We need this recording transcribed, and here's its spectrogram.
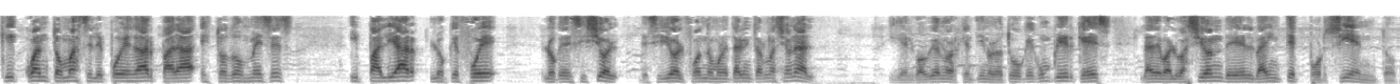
¿qué cuánto más se le puede dar para estos dos meses y paliar lo que fue, lo que decidió, decidió el Fondo Monetario Internacional y el gobierno argentino lo tuvo que cumplir, que es la devaluación del 20%.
